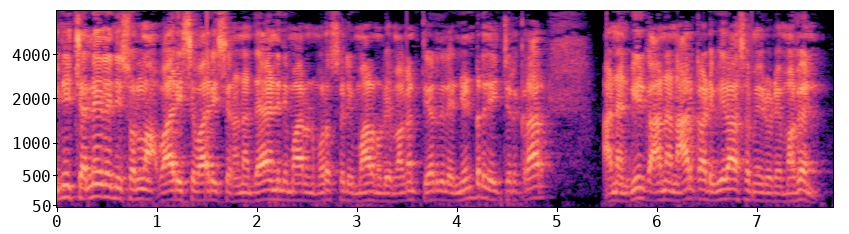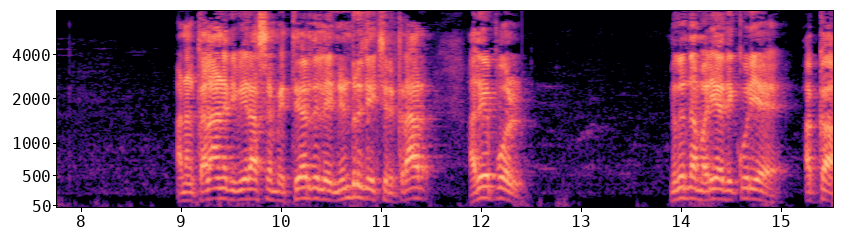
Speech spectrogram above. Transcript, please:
இனி சென்னையில் நீ சொல்லலாம் வாரிசு வாரிசு அண்ணன் தயாநிதி மாறன் முரசொலி மாறனுடைய மகன் தேர்தலில் நின்று ஜெயிச்சிருக்கிறார். அண்ணன் வீர் அண்ணன் ஆற்காடு வீராசாமியுடைய மகன். அண்ணன் கலாநிதி வீராசாமி தேர்தலில் நின்று ஜெயிச்சிருக்கிறார். அதேபோல் மிகுந்த மரியாதைக்குரிய அக்கா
